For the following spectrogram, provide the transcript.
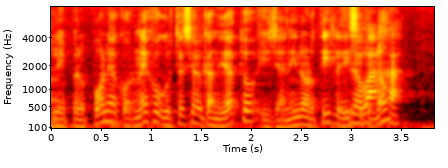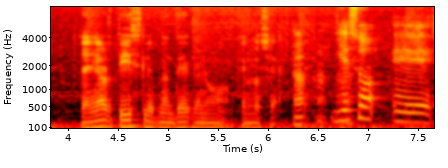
le propone a Cornejo que usted sea el candidato y Janine Ortiz le dice Lo que baja. Daniel Ortiz le plantea que no, que no lo sea. ah, ah, Y eso, eh,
